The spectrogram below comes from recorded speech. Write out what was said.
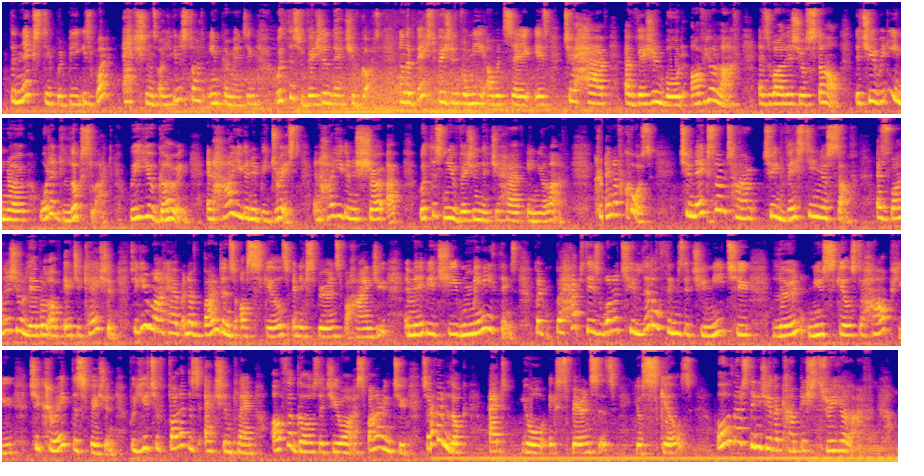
the next step would be is what actions are you going to start implementing with this vision that you've got now the best vision for me i would say is to have a vision board of your life as well as your style that you really know what it looks like where you're going and how you're going to be dressed and how you're going to show up with this new vision that you have in your life. And of course, to make some time to invest in yourself as well as your level of education. So you might have an abundance of skills and experience behind you and maybe achieve many things, but perhaps there's one or two little things that you need to learn new skills to help you to create this vision, for you to follow this action plan of the goals that you are aspiring to. So have a look at your experiences, your skills, all those things you've accomplished through your life,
